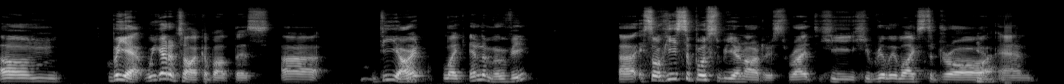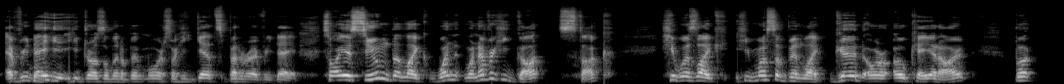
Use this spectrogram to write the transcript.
Um, but yeah, we got to talk about this. Uh, the art, like in the movie. Uh, so he's supposed to be an artist, right? He he really likes to draw, and every day he, he draws a little bit more, so he gets better every day. So I assume that like when whenever he got stuck, he was like he must have been like good or okay at art, but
